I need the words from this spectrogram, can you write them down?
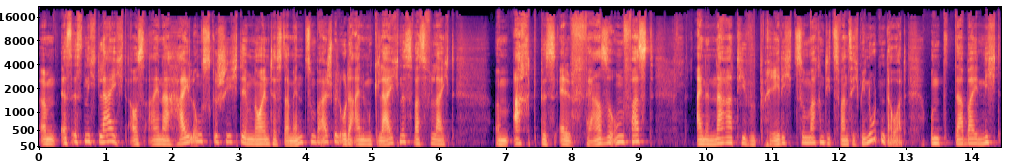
Ähm, es ist nicht leicht, aus einer Heilungsgeschichte im Neuen Testament zum Beispiel oder einem Gleichnis, was vielleicht ähm, acht bis elf Verse umfasst, eine narrative Predigt zu machen, die 20 Minuten dauert und dabei nicht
